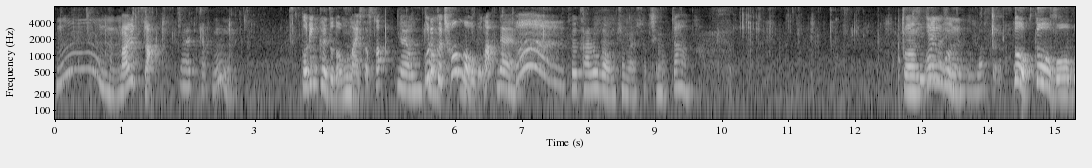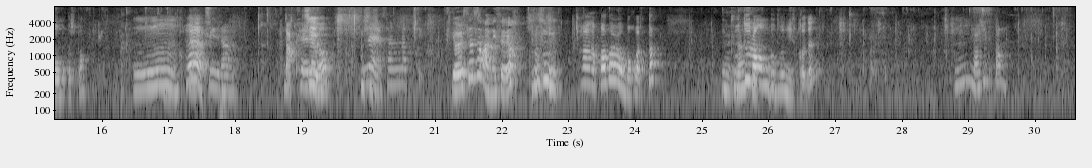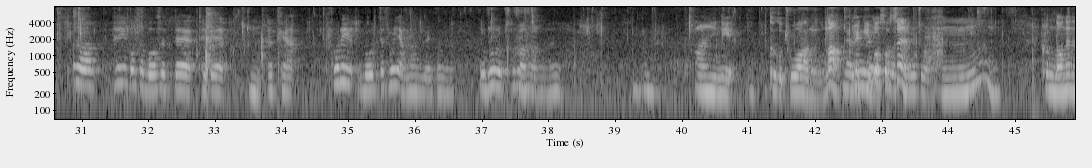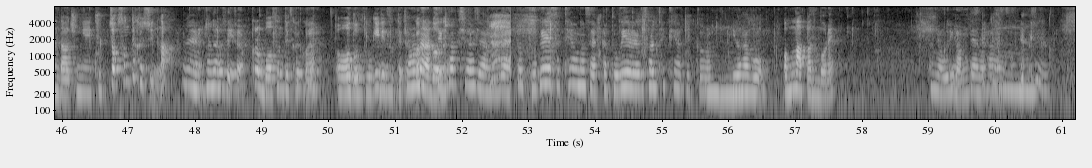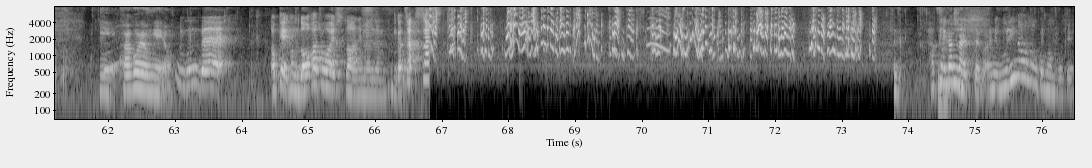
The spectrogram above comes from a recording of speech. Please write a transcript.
음 맛있다. 맛있다. 음. 뿌링클도 너무 맛있었어? 네, 엄청. 뿌링클 처음 먹어보나? 네. 그 가루가 엄청 맛있었어요. 진짜. 전 시즌하신지 뿌링클 몰랐어요. 또또 뭐 뭐 먹고 싶어? 음, 회. 낙지랑 낙지요? 네, 산낙지. 13살 아니세요? 하나 꺼바로 먹었다? 응, 부드러운 부분이 있거든? 음, 맛있다. 그래서 페이버섯 먹었을 때 되게 음. 이렇게 소리 먹을 때 소리 안 나는데 이거는 우르르 소리가 맞아. 나요. 아니, 니 그거 좋아하는구나? 네, 팽이버섯을? 되게 좋아요. 음. 그럼 너네는 나중에 국적 선택할 수 있나? 네, 선택할 수. 있어요. 그럼 뭐 선택할 독일. 거야? 어, 넌 독일인 선택할 저는 거야? 아직 너는? 확실하지 않은데 또 독일에서 태어나서 약간 독일을 선택해야 될것 음. 같기도 하고 엄마 아빠는 뭐래? 그냥 우리 맘대로 하고 음. 이 과거형이에요. 누군데? 오케이, 그럼 너가 좋아했어? 아니면은, 그러니까 짝사? 가끔 시간 지- 날때 봐요. 아니 우리 나오는 것만 보세요.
